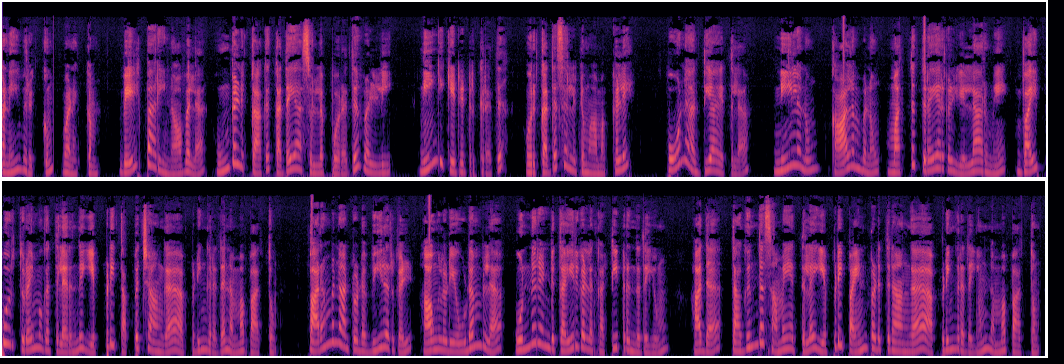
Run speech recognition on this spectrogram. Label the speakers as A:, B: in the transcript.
A: அனைவருக்கும் வணக்கம். வேல்பாரி நாவல உங்களுக்காக கதையா சொல்ல போறது வள்ளி. நீங்க கேட்டுட்டு இருக்கிறது ஒரு கதை சொல்லட்டுமா மக்களே? போன அத்தியாயத்துல நீலனும் காலம்பனும் மத்த திரையர்கள் எல்லாருமே வைப்பூர் துறைமுகத்திலிருந்து எப்படி தப்பிச்சாங்க அப்படிங்கறத நம்ம பார்த்தோம். பரம்பு நாட்டோட வீரர்கள் அவங்களுடைய உடம்புல ஒன்னு ரெண்டு கயிறுகளை கட்டிட்டு இருந்ததையும் அத தகுந்த சமயத்துல எப்படி பயன்படுத்துறாங்க அப்படிங்கறதையும் நம்ம பார்த்தோம்.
